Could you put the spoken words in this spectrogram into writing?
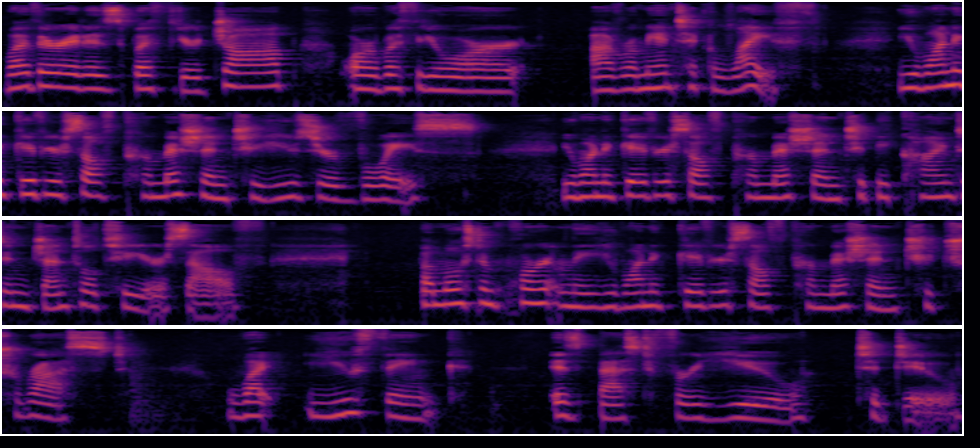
whether it is with your job or with your a romantic life. You want to give yourself permission to use your voice. You want to give yourself permission to be kind and gentle to yourself. But most importantly, you want to give yourself permission to trust what you think is best for you to do.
